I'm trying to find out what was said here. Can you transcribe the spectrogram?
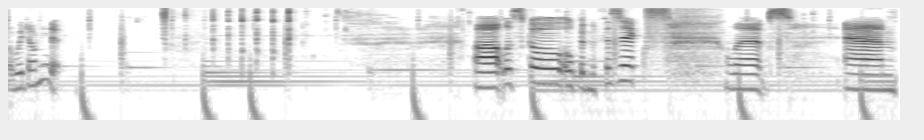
but we don't need it. Uh, let's go open to physics. Let's add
